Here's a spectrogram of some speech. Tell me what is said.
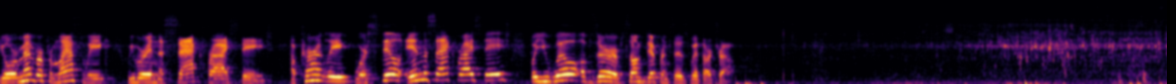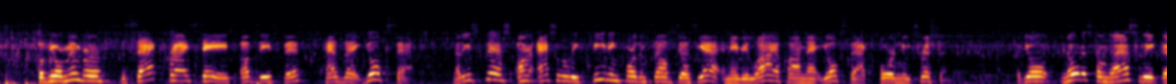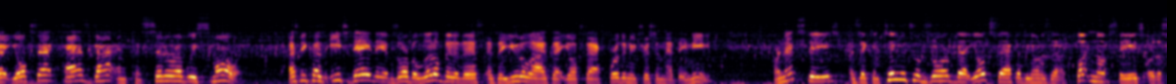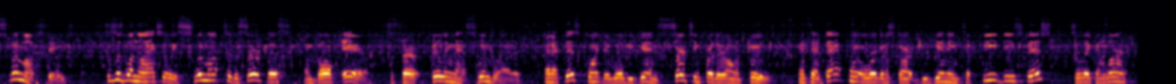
If you'll remember from last week, we were in the sac fry stage. Now currently, we're still in the sac fry stage, but you will observe some differences with our trout. So if you'll remember, the sac fry stage of these fish has that yolk sac. Now these fish aren't actually feeding for themselves just yet, and they rely upon that yolk sac for nutrition. If you'll notice from last week, that yolk sac has gotten considerably smaller. That's because each day they absorb a little bit of this as they utilize that yolk sac for the nutrition that they need. Our next stage, as they continue to absorb that yolk sac, will be known as the button-up stage or the swim-up stage. This is when they'll actually swim up to the surface and gulp air to start filling that swim bladder. And at this point, they will begin searching for their own food. It's at that point where we're going to start beginning to feed these fish so they can learn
